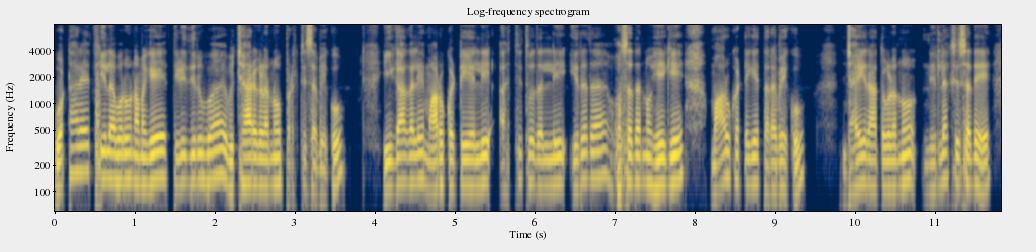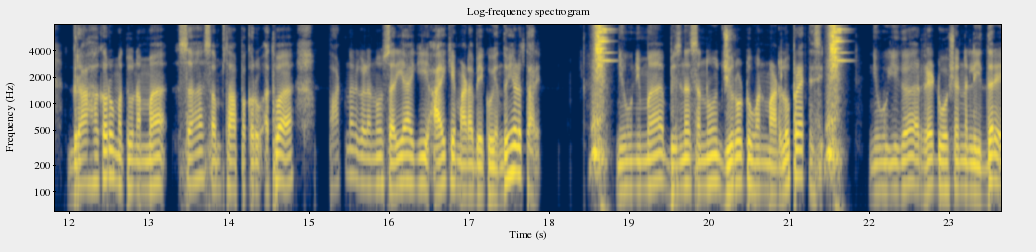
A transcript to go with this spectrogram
ಒಟ್ಟಾರೆ ಥೀಲ್ ಅವರು ನಮಗೆ ತಿಳಿದಿರುವ ವಿಚಾರಗಳನ್ನು ಪ್ರಶ್ನಿಸಬೇಕು. ಈಗಾಗಲೇ ಮಾರುಕಟ್ಟೆಯಲ್ಲಿ ಅಸ್ತಿತ್ವದಲ್ಲಿ ಇರದ ಹೊಸದನ್ನು ಹೇಗೆ ಮಾರುಕಟ್ಟೆಗೆ ತರಬೇಕು? ಜಾಹೀರಾತುಗಳನ್ನು ನಿರ್ಲಕ್ಷಿಸದೆ ಗ್ರಾಹಕರು ಮತ್ತು ನಮ್ಮ ಸಹ ಸಂಸ್ಥಾಪಕರು ಅಥವಾ ಪಾರ್ಟ್ನರ್ಗಳನ್ನು ಸರಿಯಾಗಿ ಆಯ್ಕೆ ಮಾಡಬೇಕು ಎಂದು ಹೇಳುತ್ತಾರೆ. ನೀವು ನಿಮ್ಮ ಬಿಸ್ನೆಸ್ಸನ್ನು ಜೀರೋ ಟು ಒನ್ ಮಾಡಲು ಪ್ರಯತ್ನಿಸಿ. ನೀವು ಈಗ ರೆಡ್ ಓಷನ್ನಲ್ಲಿ ಇದ್ದರೆ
